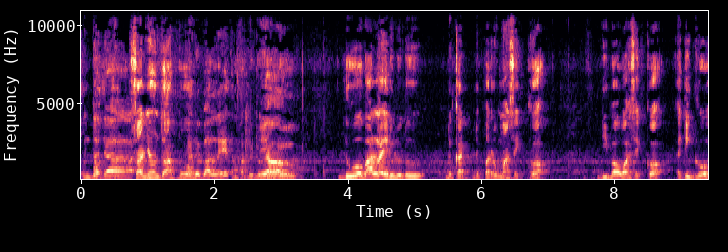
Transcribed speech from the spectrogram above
Untuk Ada- soalnya untuk apa? ada balai tempat duduk Dua balai dulu tuh dekat depan rumah seko di bawah seko eh tiga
